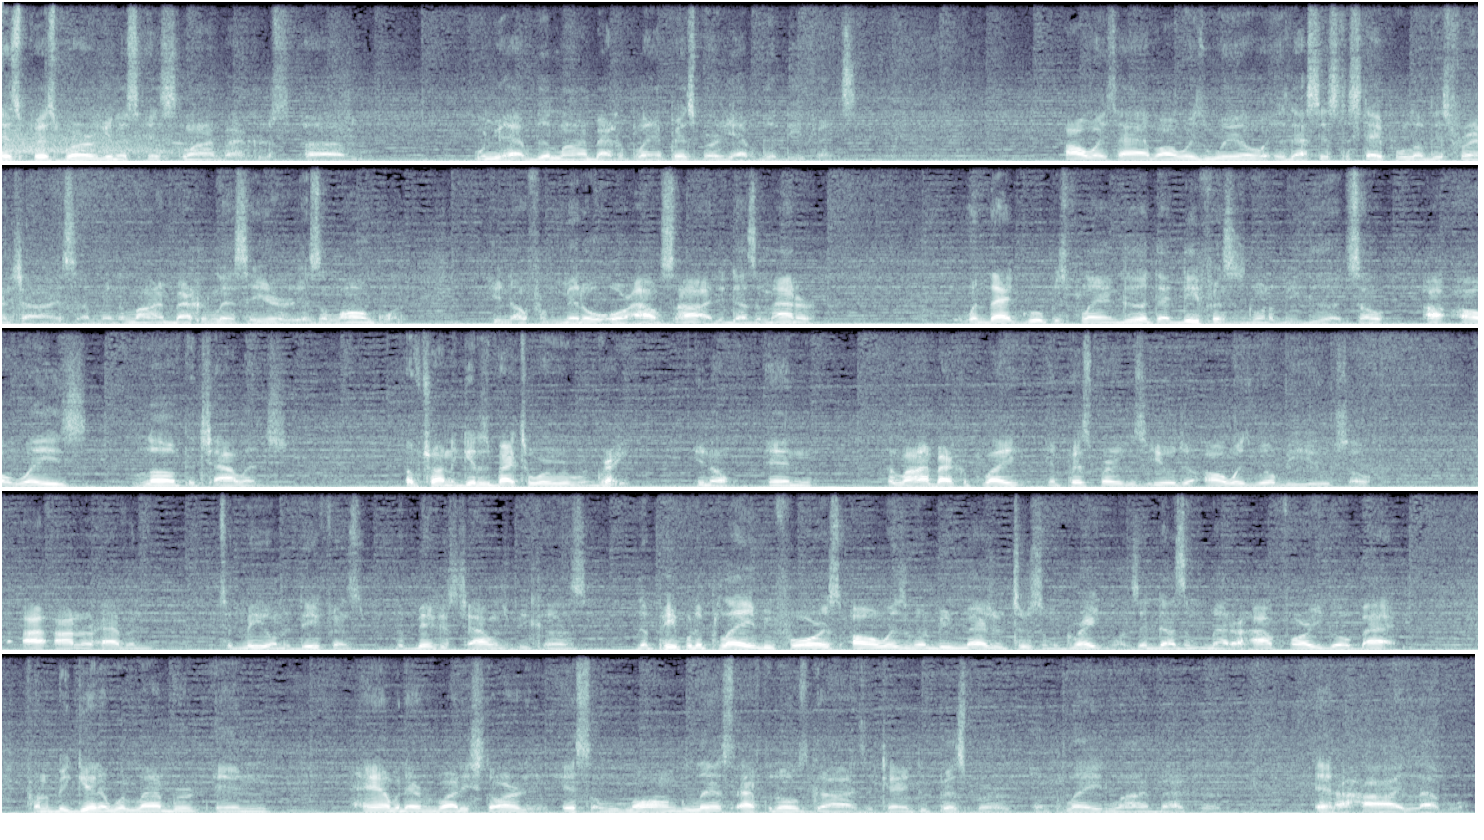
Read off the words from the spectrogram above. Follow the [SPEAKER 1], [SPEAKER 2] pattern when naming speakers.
[SPEAKER 1] It's Pittsburgh and it's, it's linebackers. Um, when you have good linebacker play in Pittsburgh, you have a good defense. Always have, always will. Is that's just the staple of this franchise. I mean, the linebacker list here is a long one. You know, from middle or outside, it doesn't matter. When that group is playing good, that defense is going to be good. So I always love the challenge of trying to get us back to where we were great. You know, and the linebacker play in Pittsburgh is huge. It always will be huge. So I honor having, to me, on the defense, the biggest challenge because the people that played before is always going to be measured to some great ones. It doesn't matter how far you go back. From the beginning with Lambert and Ham and everybody started, it's a long list after those guys that came through Pittsburgh and played linebacker at a high level.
